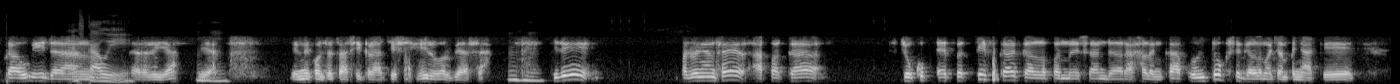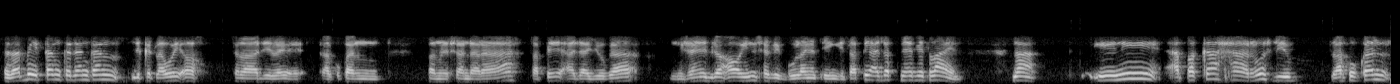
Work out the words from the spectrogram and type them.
FKUI dan FKUI. RRI ya. Mm -hmm. ya. Ini konsultasi gratis ini luar biasa. Mm -hmm. Jadi pertanyaan saya, apakah cukup efektifkah kalau pemeriksaan darah lengkap untuk segala macam penyakit? Tetapi kan kadang kan diketahui, oh setelah dilakukan pemeriksaan darah, tapi ada juga Misalnya bilang, oh ini sakit gulanya tinggi, tapi ada penyakit lain. Nah, ini apakah harus dilakukan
